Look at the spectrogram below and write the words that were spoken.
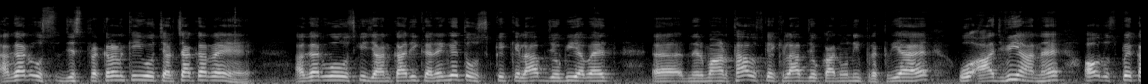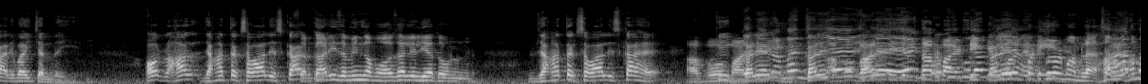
अगर उस जिस प्रकरण की वो चर्चा कर रहे हैं अगर वो उसकी जानकारी करेंगे तो उसके खिलाफ जो भी अवैध निर्माण था उसके खिलाफ जो कानूनी प्रक्रिया है वो आज भी आन है और उस पर कार्रवाई चल रही है। और रहा जहाँ तक सवाल इसका सरकारी ज़मीन का मुआवजा ले लिया था उन्होंने। जहाँ तक सवाल इसका है अब वो कले कले जनता पार्टी के लिए। पर्टिकुलर मामला है। हम हम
